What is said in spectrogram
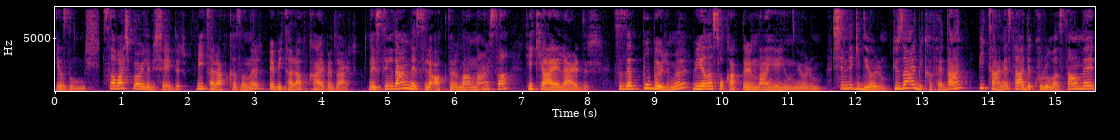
yazılmış. Savaş böyle bir şeydir. Bir taraf kazanır ve bir taraf kaybeder. Nesilden nesile aktarılanlarsa hikayelerdir. Size bu bölümü Viyana sokaklarından yayınlıyorum. Şimdi gidiyorum. Güzel bir kafeden bir tane sade kuru vasan ve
